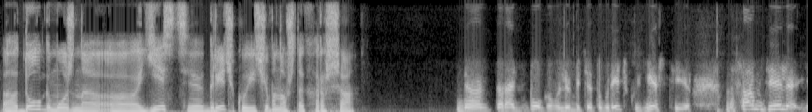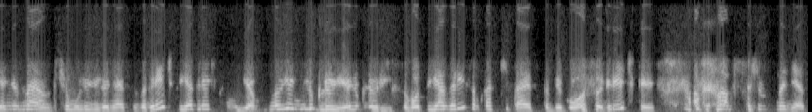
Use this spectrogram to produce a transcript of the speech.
э, долго можно э, есть гречку и чем она уж так хороша? Да, ради бога, вы любите эту гречку, ешьте ее. На самом деле, я не знаю, почему люди гоняются за гречку, я гречку не ем. Ну, я не люблю ее, я люблю рис. Вот я за рисом как китаец побегу, а за гречкой абсолютно нет.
